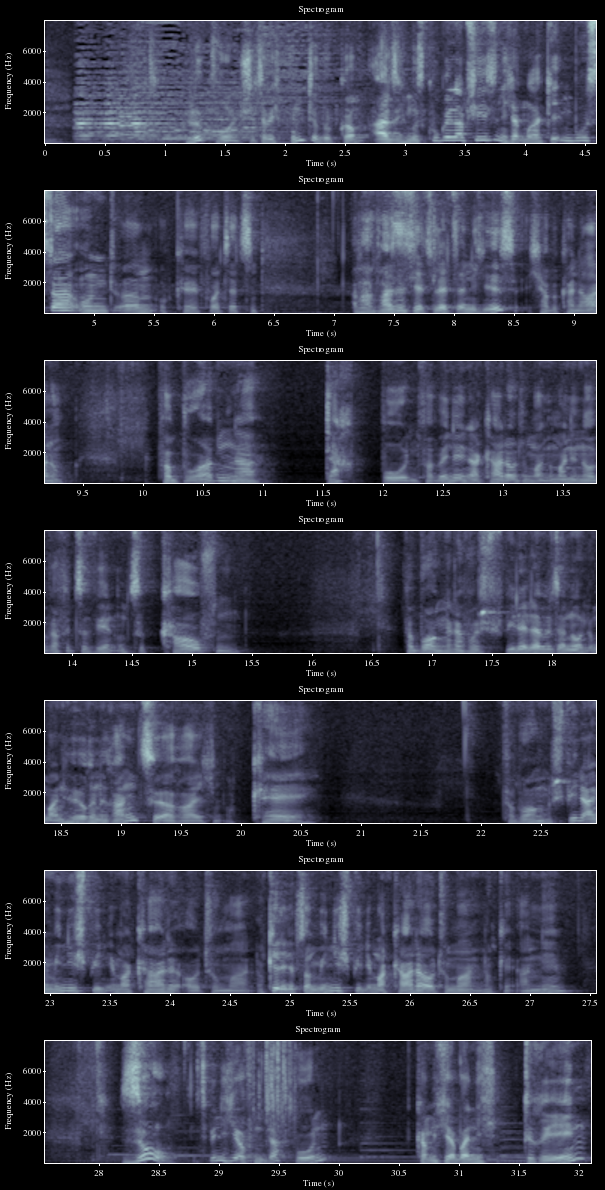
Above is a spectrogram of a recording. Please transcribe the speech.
Glückwunsch, jetzt habe ich Punkte bekommen. Also ich muss Kugeln abschießen, ich habe einen Raketenbooster und ähm, okay, fortsetzen. Aber was es jetzt letztendlich ist, ich habe keine Ahnung. Verborgener Dachboden. Verwende den Arcade-Automaten, um eine neue Waffe zu wählen und zu kaufen. Verborgener Dachboden. Spiele Levels erneut, um einen höheren Rang zu erreichen. Okay. Verborgen, spiele ein Minispiel im Arcade-Automaten. Okay, da gibt es noch ein Minispiel im Arcade-Automaten. Okay, annehmen. So, jetzt bin ich hier auf dem Dachboden. Kann mich aber nicht drehen.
